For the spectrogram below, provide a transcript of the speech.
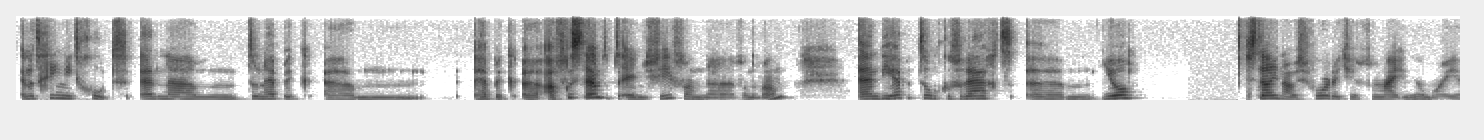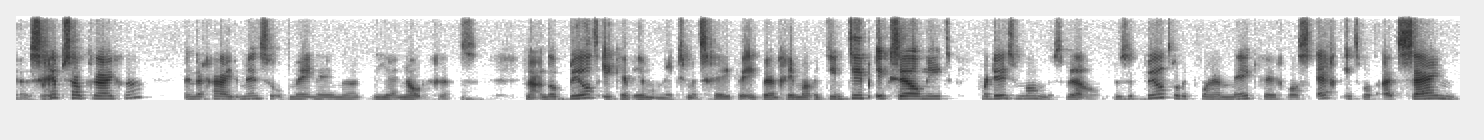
En het ging niet goed. En um, toen heb ik, um, heb ik uh, afgestemd op de energie van, van de man. En die heb ik toen gevraagd: joh, stel je nou eens voor dat je van mij een heel mooi schip zou krijgen. En daar ga je de mensen op meenemen die jij nodig hebt. Nou, en dat beeld, ik heb helemaal niks met schepen. Ik ben geen maritiem type, ik zeil niet. Maar deze man dus wel. Dus het beeld wat ik voor hem meekreeg was echt iets wat uit zijn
